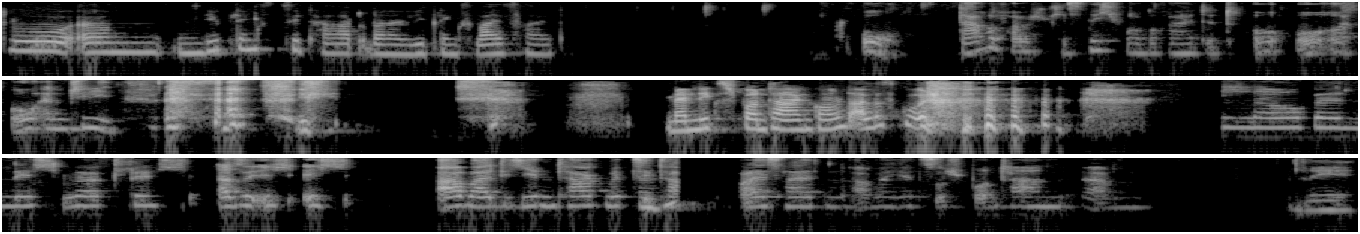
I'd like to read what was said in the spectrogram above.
du ähm, ein Lieblingszitat oder eine Lieblingsweisheit? Oh, darauf habe ich mich jetzt nicht vorbereitet. O o OMG. Wenn nichts spontan kommt, alles gut. glaube nicht wirklich. Also ich, ich arbeite jeden Tag mit Zitaten, mhm. Weisheiten, aber jetzt so spontan, ähm, nee,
